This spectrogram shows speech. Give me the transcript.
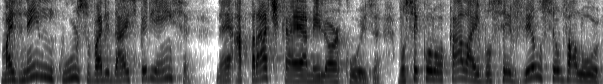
mas nenhum curso vai lhe dar experiência. Né? A prática é a melhor coisa. Você colocar lá e você ver o seu valor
